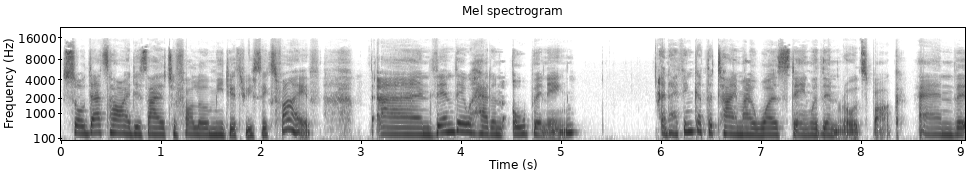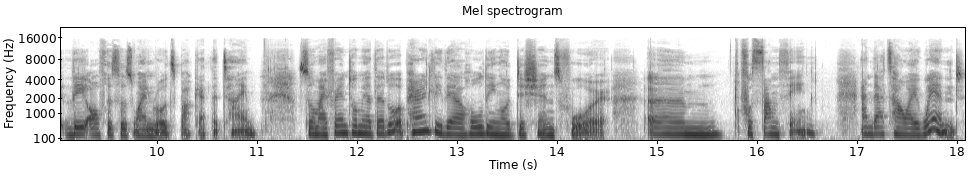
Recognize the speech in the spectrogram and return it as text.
So that's how I decided to follow Media 365. And then they had an opening and I think at the time I was staying within Rhodes Park and the, the offices were in Rhodes Park at the time. So my friend told me that oh, apparently they are holding auditions for, um, for something. And that's how I went.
